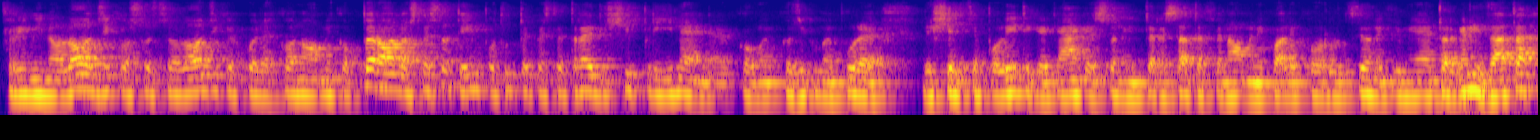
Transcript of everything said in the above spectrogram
criminologico, sociologico e quello economico, però allo stesso tempo tutte queste tre discipline, come, così come pure le scienze politiche che anche sono interessate a fenomeni quali corruzione e criminalità organizzata,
